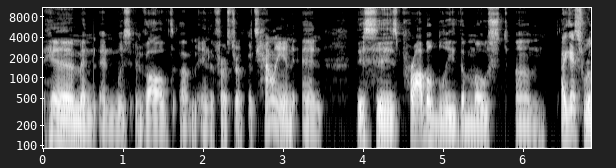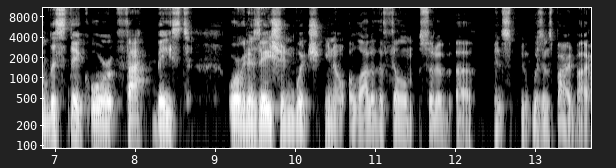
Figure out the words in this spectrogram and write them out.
him and, and was involved um, in the First Earth Battalion. And this is probably the most, um, I guess, realistic or fact based organization, which, you know, a lot of the film sort of uh, ins- was inspired by.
